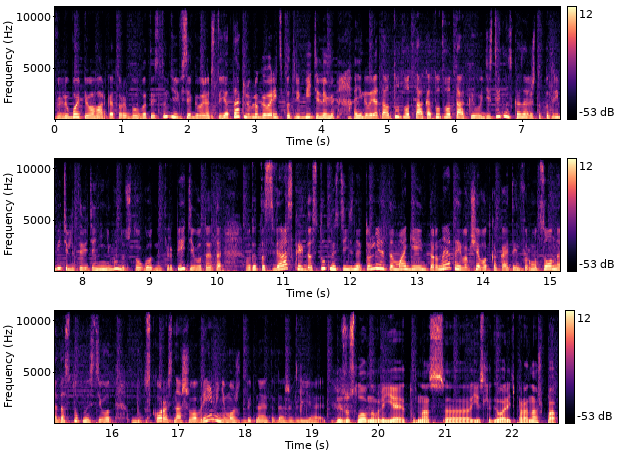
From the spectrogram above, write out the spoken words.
любой пивовар, который был в этой студии, все говорят, что я так люблю говорить с потребителями. Они говорят, а тут вот так, а тут вот так. И вы действительно сказали, что потребители-то ведь они не будут что угодно терпеть, и вот это вот эта связка и доступность, я не знаю, то ли это магия интернета и вообще вот какая-то информационная доступность и вот скорость нашего времени, может быть, на это даже влияет? Безусловно, влияет. У нас, э, если говорить про наш паб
